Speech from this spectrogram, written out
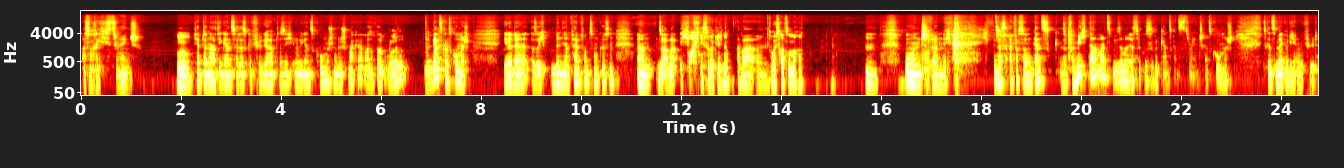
Das war richtig strange. Hm. Ich habe danach die ganze Zeit das Gefühl gehabt, dass ich irgendwie ganz komischen Geschmack habe. Also ganz, ganz komisch. Jeder, der, also ich bin ja ein Fan von Zungenküssen. Ähm, so, aber ich, Boah, ich nicht so wirklich, ne? aber ähm, Aber ich trotzdem mache. Mhm. Und ähm, ich, ich finde das einfach so ein ganz, also für mich damals, wie gesagt, mein erster Kuss, das war ganz, ganz strange, ganz komisch. Das ist ganz merkwürdig angefühlt.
